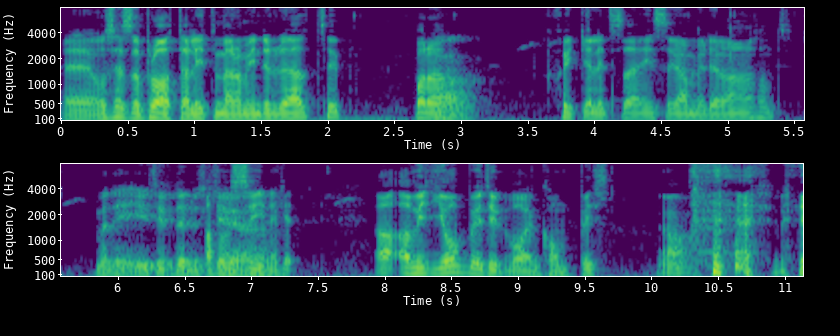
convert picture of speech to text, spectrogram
Eh, och sen så pratar jag lite med dem individuellt typ. Bara Ja. Skicka lite så här Instagram-meddelanden och sånt. Men det är ju typ det du ska Alltså göra. svin... Ja, ja, mitt jobb är ju typ att vara en kompis. Ja, det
